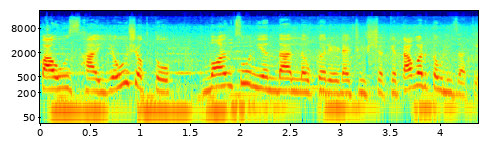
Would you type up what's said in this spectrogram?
पाऊस हा येऊ शकतो. मान्सून यंदा लवकर येण्याची शक्यता वर्तवली जाते.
